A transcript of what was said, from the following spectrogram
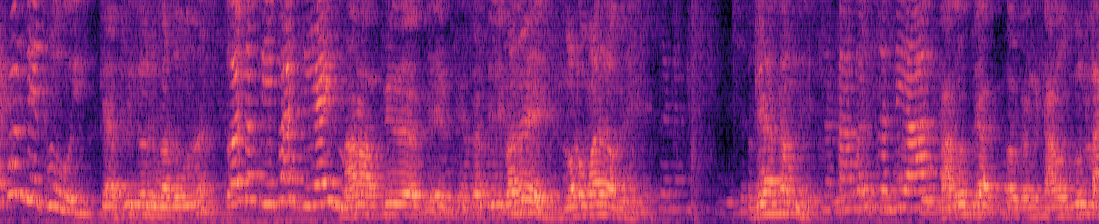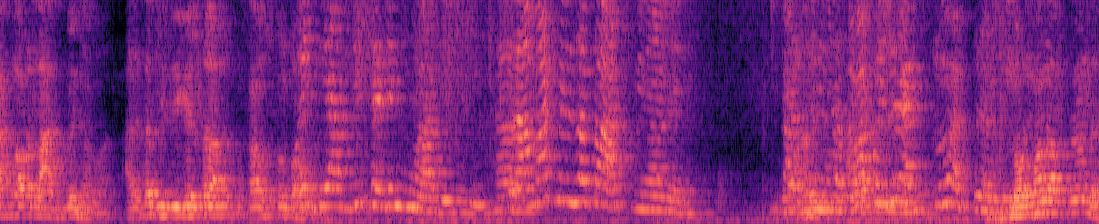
এখন দিয়ে থুই। কে ফ্রিজে ঢুকা দেবো না তুই তো পেপার দিয়াই না না ফ্রিজে এটা দিলি পারে গরম হয়ে যাবে। দেওয়ার দাম নেই। কাগজ দেওয়ার দরকার নেই। কাগজগুলো লাগবে আবার লাগবে না আমার আর এটা ভিজি গেলে তো আমি কাগজ কোন পাবো? ওই আপনি সেদিন মুড়া দিবি আমার ফ্রিজে তো না রে। আমার ফ্রিজে একটু আটবি না নর্মাল আপনার না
